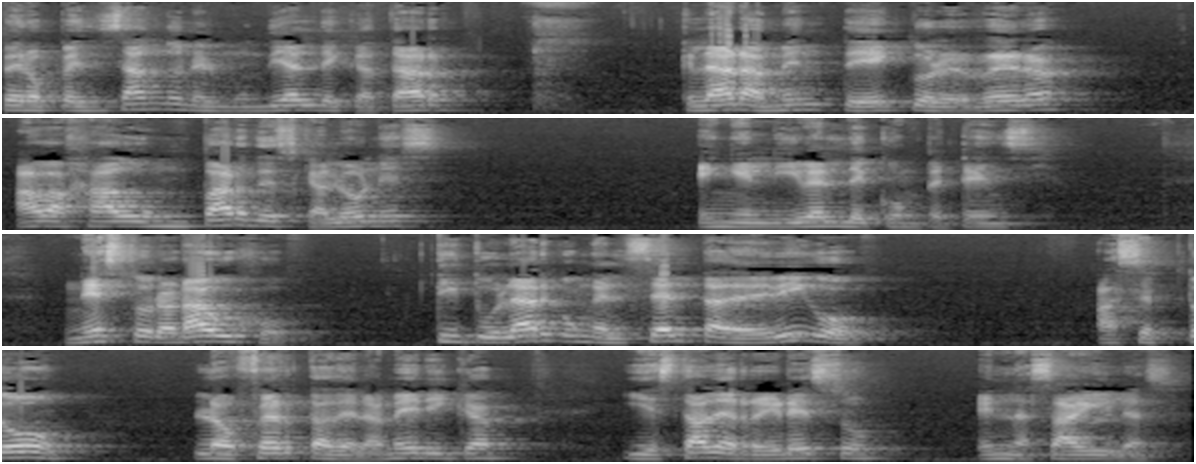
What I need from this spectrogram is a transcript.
pero pensando en el Mundial de Qatar, claramente Héctor Herrera ha bajado un par de escalones en el nivel de competencia. Néstor Araujo, titular con el Celta de Vigo, aceptó la oferta del América y está de regreso en las Águilas.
